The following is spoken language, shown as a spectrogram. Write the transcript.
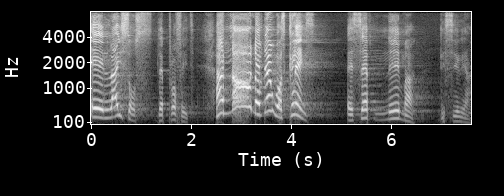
Eliseus the prophet. And none of them was cleansed except Naaman the Syrian.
